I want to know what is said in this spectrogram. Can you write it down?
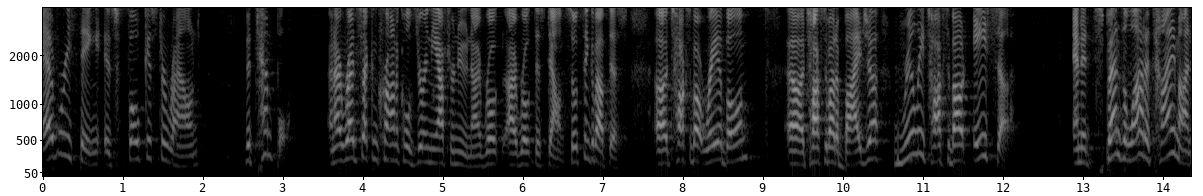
everything is focused around the temple. And I read Second Chronicles during the afternoon. I wrote, I wrote this down. So think about this. Uh, it talks about Rehoboam, uh, talks about Abijah, really talks about Asa. And it spends a lot of time on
